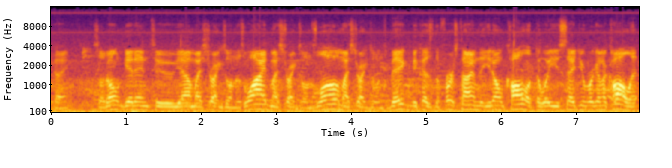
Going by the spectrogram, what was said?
Okay. So don't get into, yeah, my strike zone is wide, my strike zone's low, my strike zone's big, because the first time that you don't call it the way you said you were going to call it,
